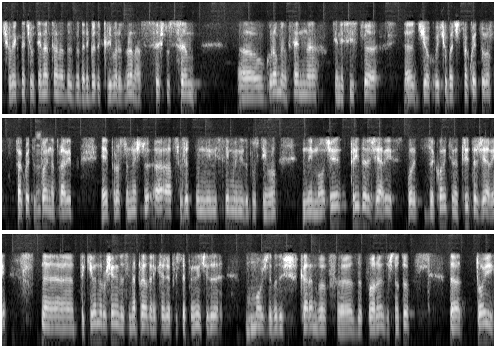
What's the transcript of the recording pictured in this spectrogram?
човек, значи от една страна, да, за да не бъда криво разбран, аз също съм а, огромен фен на тенисиста а, Джокович, обаче това, което, това, което той направи е просто нещо а, абсолютно немислимо и недопустимо. Не може три държави, според законите на три държави, а, такива нарушения да си направят, да не кажа престъпление, че да можеш да бъдеш вкаран в а, затвора, защото той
